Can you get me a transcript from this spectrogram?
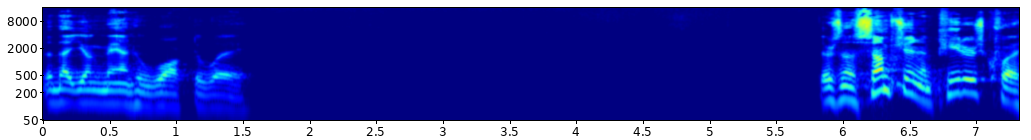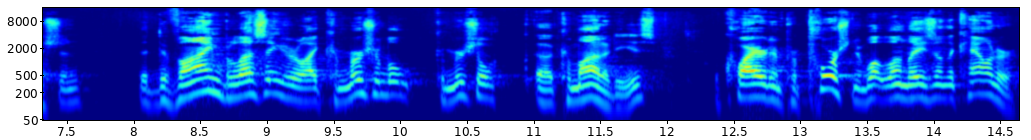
than that young man who walked away. There's an assumption in Peter's question that divine blessings are like commercial, commercial uh, commodities acquired in proportion to what one lays on the counter.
